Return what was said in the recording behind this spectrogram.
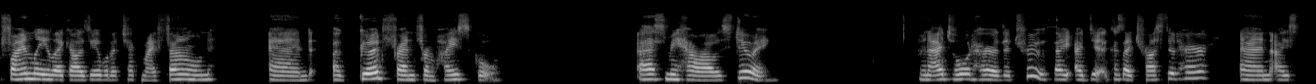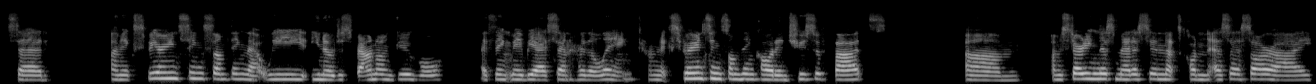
finally, like I was able to check my phone, and a good friend from high school asked me how I was doing and I told her the truth. I, I did because I trusted her. And I said, I'm experiencing something that we, you know, just found on Google. I think maybe I sent her the link. I'm experiencing something called intrusive thoughts. Um, I'm starting this medicine that's called an SSRI,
